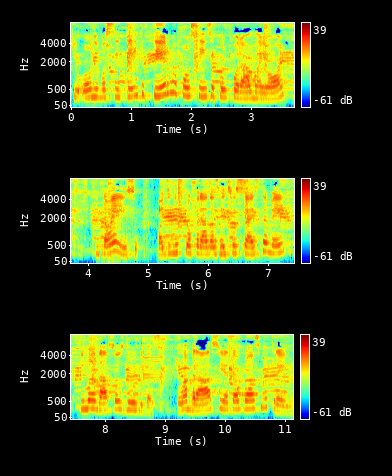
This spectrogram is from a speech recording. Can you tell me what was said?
que onde você tem que ter uma consciência corporal maior. Então é isso. Pode nos procurar nas redes sociais também e mandar suas dúvidas. Um abraço e até o próximo treino.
